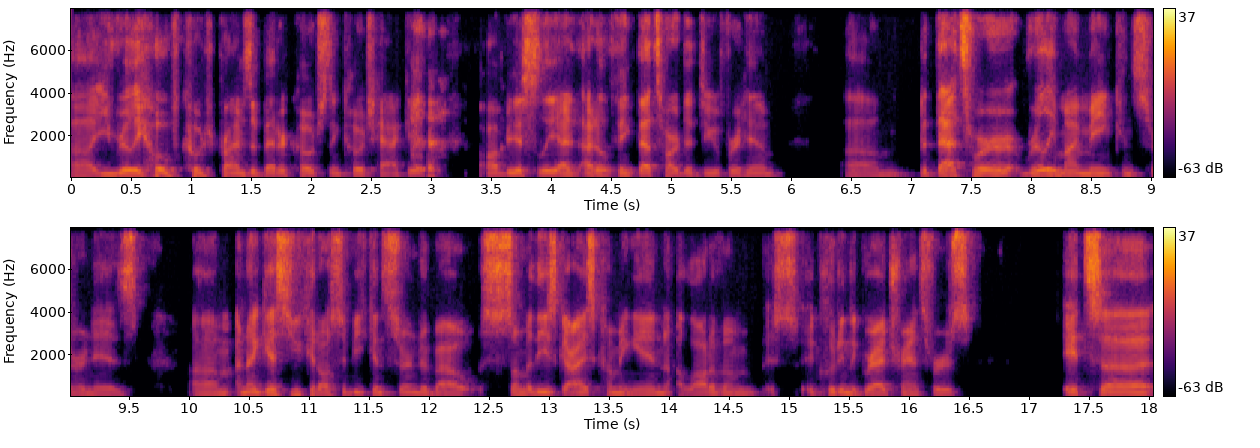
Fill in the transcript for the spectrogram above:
Uh, you really hope Coach Prime's a better coach than Coach Hackett. Obviously, I, I, don't think that's hard to do for him. Um, but that's where really my main concern is. Um, and I guess you could also be concerned about some of these guys coming in, a lot of them, including the grad transfers. It's uh,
